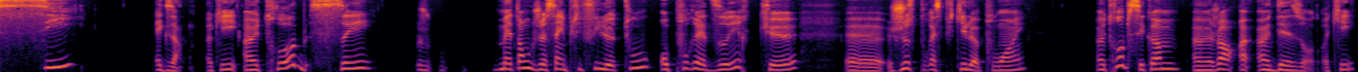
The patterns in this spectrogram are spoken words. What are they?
si, exemple, OK, un trouble, c'est, mettons que je simplifie le tout, on pourrait dire que, euh, juste pour expliquer le point, un trouble, c'est comme un genre, un, désordre, OK? Il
